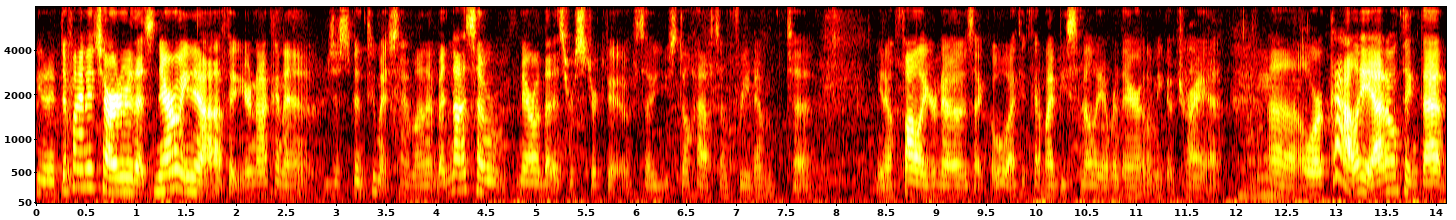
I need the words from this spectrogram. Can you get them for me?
you know, define a charter that's narrow enough that you're not going to just spend too much time on it, but not so narrow that it's restrictive. So you still have some freedom to you know, follow your nose, like, oh, I think that might be smelly over there. Let me go try it. Mm-hmm. Uh, or, golly, I don't think that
